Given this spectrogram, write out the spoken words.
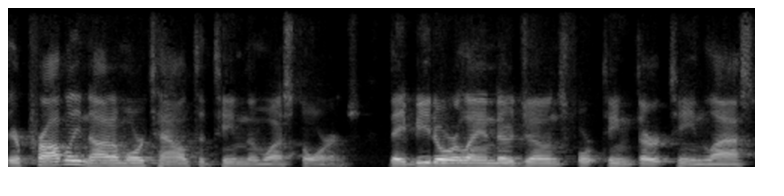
They're probably not a more talented team than West Orange. They beat Orlando Jones 14 13 last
